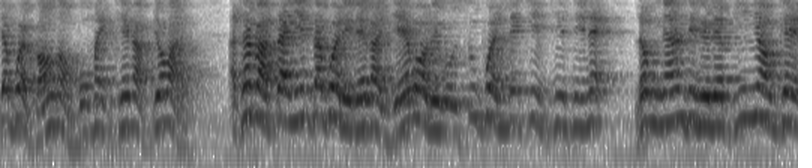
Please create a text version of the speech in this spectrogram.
တပ်ဖွဲ့ခေါင်းဆောင်ပုံမိုက်ခဲကပြောပါတယ်။အထက်ကတိုင်ရင်တပ်ဖွဲ့တွေကရဲဘော်တွေကိုစုဖွဲ့လက်ကျင့်ပြင်ဆင်တဲ့လုပ်ငန်းစဉ်တွေလည်းပြီးမြောက်ခဲ့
